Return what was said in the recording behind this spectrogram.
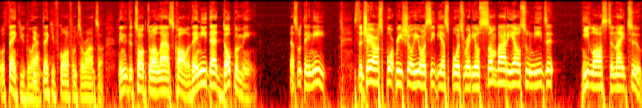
Well, thank you, Glenn. Yeah. Thank you for calling from Toronto. They need to talk to our last caller. They need that dopamine. That's what they need. It's the JR Sport Brief Show here on CBS Sports Radio. Somebody else who needs it, he lost tonight too.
